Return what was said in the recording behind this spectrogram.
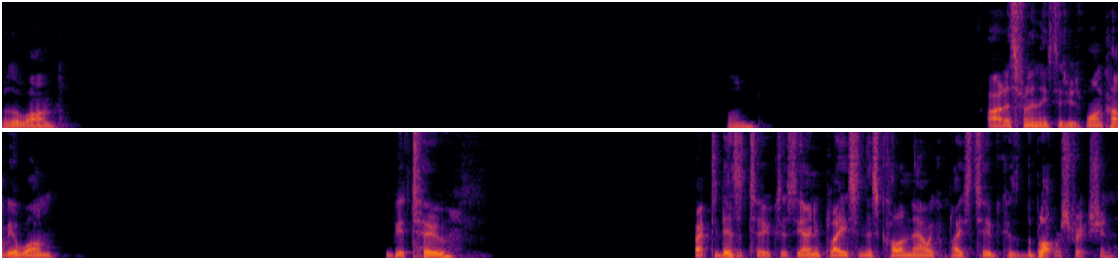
was a one. One. All right, let's fill in these digits. One can't be a one. It'd be a two. In fact, it is a two because it's the only place in this column now we can place two because of the block restriction.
